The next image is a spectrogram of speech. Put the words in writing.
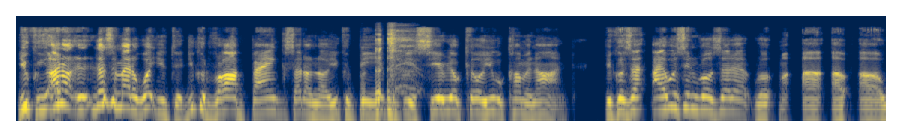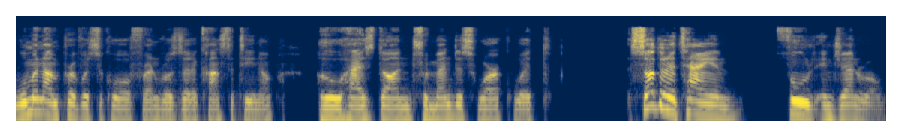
You could, I don't, it doesn't matter what you did. You could rob banks. I don't know. You could be, you could be a serial killer. You were coming on because I, I was in Rosetta, uh, a, a woman I'm privileged to call a friend, Rosetta Costantino, who has done tremendous work with Southern Italian food in general,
